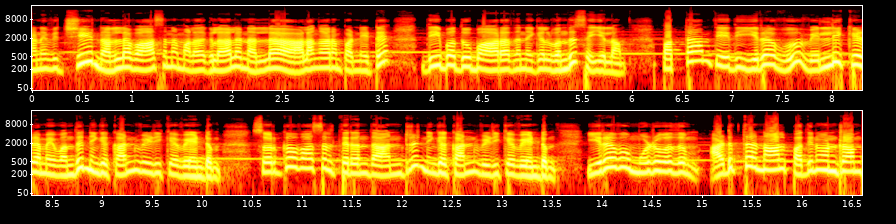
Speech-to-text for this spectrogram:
அணிவிச்சு நல்ல வாசன மலர்களால் நல்லா அலங்காரம் பண்ணிட்டு தீபதூப ஆராதனைகள் வந்து செய்யலாம். பத்தாம் தேதி இரவு வெள்ளிக்கிழமை வந்து நீங்கள் கண் விழிக்க வேண்டும். சொர்க்கவாசல் திறந்த அன்று நீங்கள் கண் விழிக்க வேண்டும். இரவு முழுவதும் அடுத்த நாள் பதினொன்றாம்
